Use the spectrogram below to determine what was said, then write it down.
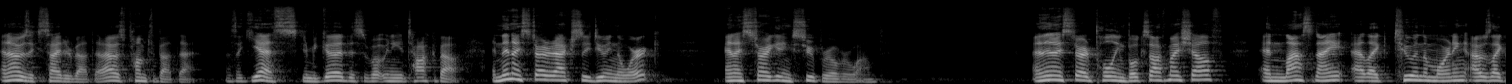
And I was excited about that. I was pumped about that. I was like, yes, it's going to be good. This is what we need to talk about. And then I started actually doing the work, and I started getting super overwhelmed. And then I started pulling books off my shelf. And last night at like two in the morning, I was like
